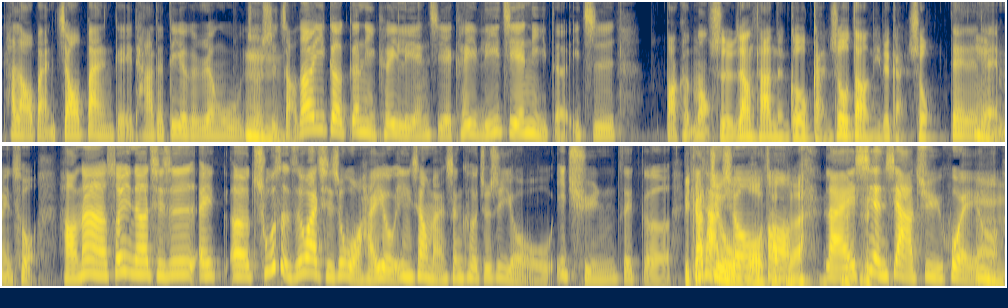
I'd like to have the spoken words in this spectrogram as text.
他老板交办给他的第二个任务，嗯、就是找到一个跟你可以连接、可以理解你的一只。宝可梦是让他能够感受到你的感受，对对对，嗯、没错。好，那所以呢，其实哎呃，除此之外，其实我还有印象蛮深刻，就是有一群这个皮卡丘哦，超可爱，来线下聚会哦。嗯、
